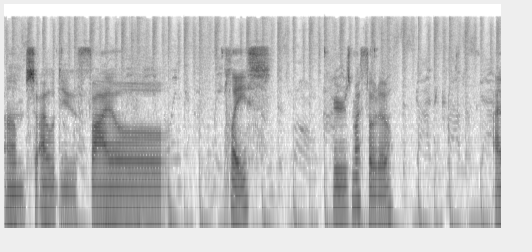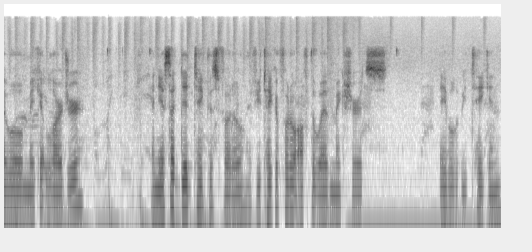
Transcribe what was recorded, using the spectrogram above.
Um, so I will do File, Place, here's my photo, I will make it larger, and yes I did take this photo. If you take a photo off the web, make sure it's able to be taken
